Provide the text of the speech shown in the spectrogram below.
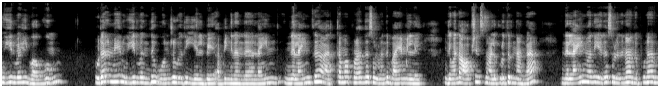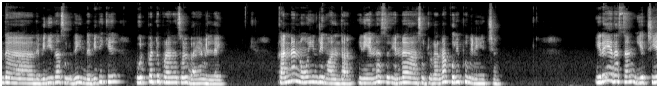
உயிர்வழி வவ்வும் உடல் மேல் உயிர் வந்து ஒன்றுவது இயல்பே அப்படிங்கிற அந்த லைன் இந்த லைனுக்கு அர்த்தமாக புணர்ந்த சொல் வந்து பயம் இல்லை இது வந்து ஆப்ஷன்ஸ் நாலு கொடுத்துருந்தாங்க. இந்த லைன் வந்து எதை சொல்லுதுன்னா அந்த புணர்ந்த அந்த விதி தான் சொல்லுது. இந்த விதிக்கு உட்பட்டு புணர்ந்த சொல் பயம் இல்லை கண்ணன் நோயின்றி வாழ்ந்தான். இது என்ன என்ன சுற்றுடர்னா குறிப்பு வினையச்சம் இறையரசன் இயற்றிய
